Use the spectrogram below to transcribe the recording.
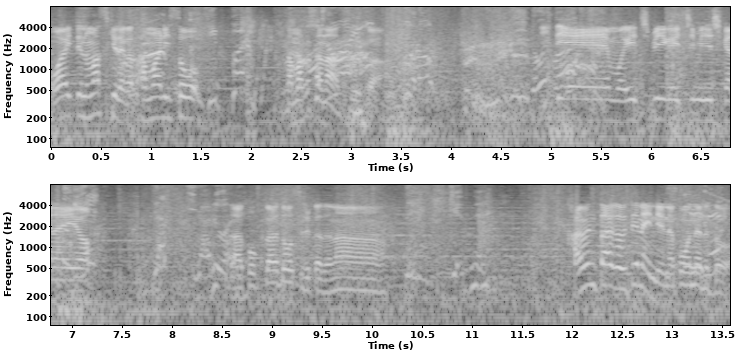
お相手のマスキラがたまりそうたまったなつうか。いてーもう HP が1ミリしかないよ。さあこっからどうするかだな。カウンターが打てないんだよなこうなると。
